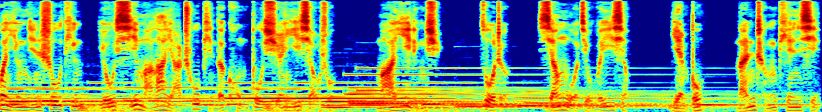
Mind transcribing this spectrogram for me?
欢迎您收听由喜马拉雅出品的恐怖悬疑小说《麻衣灵絮》，作者想我就微笑，演播南城天蝎。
